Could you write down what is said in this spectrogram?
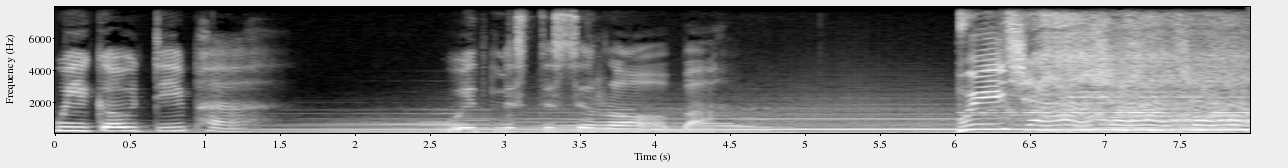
We go deeper with Mr. Siroba. We shall.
